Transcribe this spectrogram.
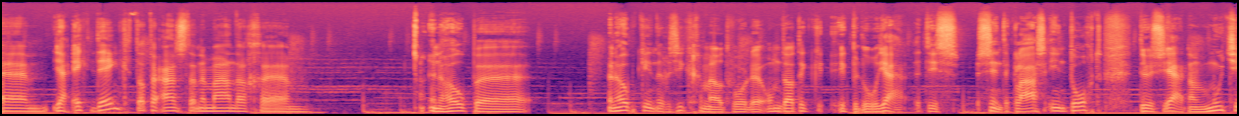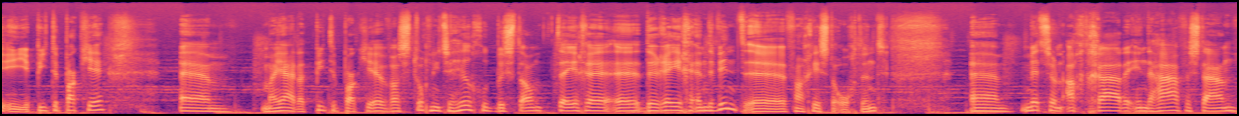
um, ja, ik denk dat er aanstaande maandag um, een hoop. Uh, een hoop kinderen ziek gemeld worden. Omdat ik, ik bedoel, ja, het is Sinterklaas intocht. Dus ja, dan moet je in je pietenpakje. Um, maar ja, dat pietenpakje was toch niet zo heel goed bestand tegen uh, de regen en de wind uh, van gisterochtend. Uh, met zo'n 8 graden in de haven staan.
